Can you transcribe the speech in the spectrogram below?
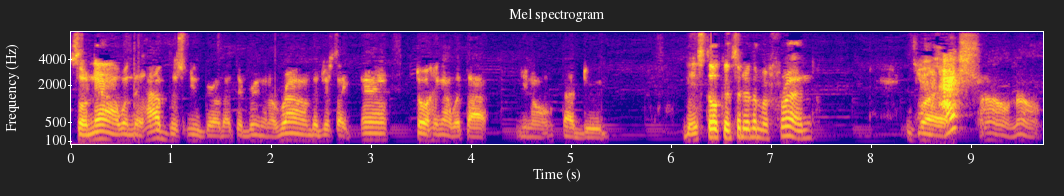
So now when they have this new girl that they're bringing around, they're just like, eh, don't hang out with that, you know, that dude. They still consider them a friend, but actually, I don't know.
